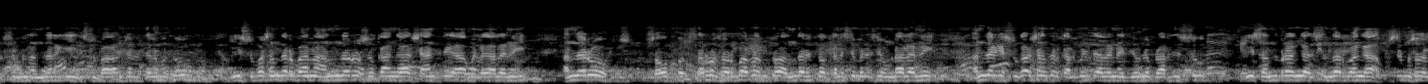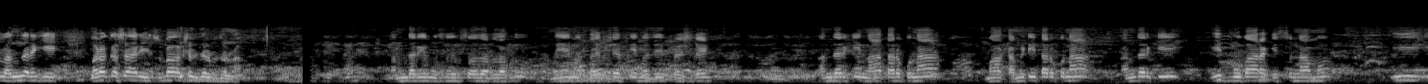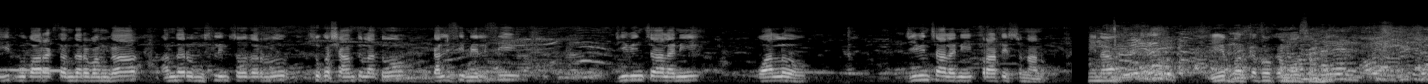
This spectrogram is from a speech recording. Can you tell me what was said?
ముస్లింలందరికీ శుభాకాంక్షలు తెలుపుతూ ఈ శుభ సందర్భాన అందరూ సుఖంగా శాంతిగా మెలగాలని అందరూ సర్వ సౌభాగ్యంతో అందరితో కలిసిమెలిసి ఉండాలని అందరికీ సుఖాశాంతులు కల్పించాలని దేవుని ప్రార్థిస్తూ ఈ సందర్భంగా సందర్భంగా ముస్లిం సోదరులందరికీ మరొకసారి శుభాకాంక్షలు తెలుపుతున్నా. అందరికీ ముస్లిం సోదరులకు నేను సైఫ్ షఫీ మజీద్ ప్రెసిడెంట్. అందరికీ నా తరపున మా కమిటీ తరపున అందరికీ ఈద్ ముబారక్ ఇస్తున్నాము. ఈ ఈద్ ముబారక్ సందర్భంగా అందరూ ముస్లిం సోదరులు సుఖశాంతులతో కలిసిమెలిసి జీవించాలని వాళ్ళు జీవించాలని ప్రార్థిస్తున్నాను. ఏ బర్కతో కా మౌసం హై?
